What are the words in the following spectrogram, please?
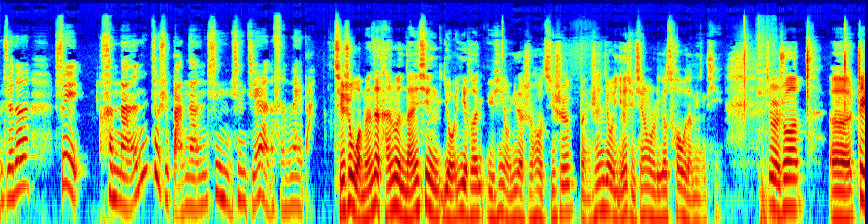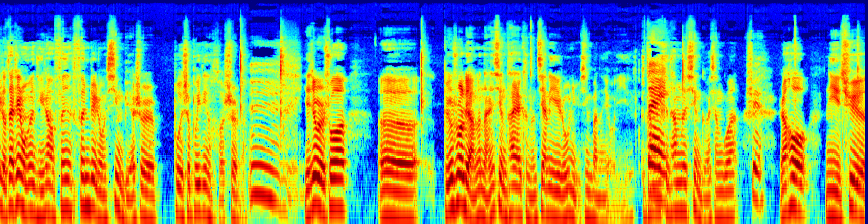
我觉得，所以很难，就是把男性、女性截然的分类吧。其实我们在谈论男性友谊和女性友谊的时候，其实本身就也许陷入了一个错误的命题，就是说，呃，这个在这种问题上分分这种性别是不是不一定合适的。嗯，也就是说，呃，比如说两个男性，他也可能建立一种女性般的友谊，对，跟他们的性格相关。是，然后。你去，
